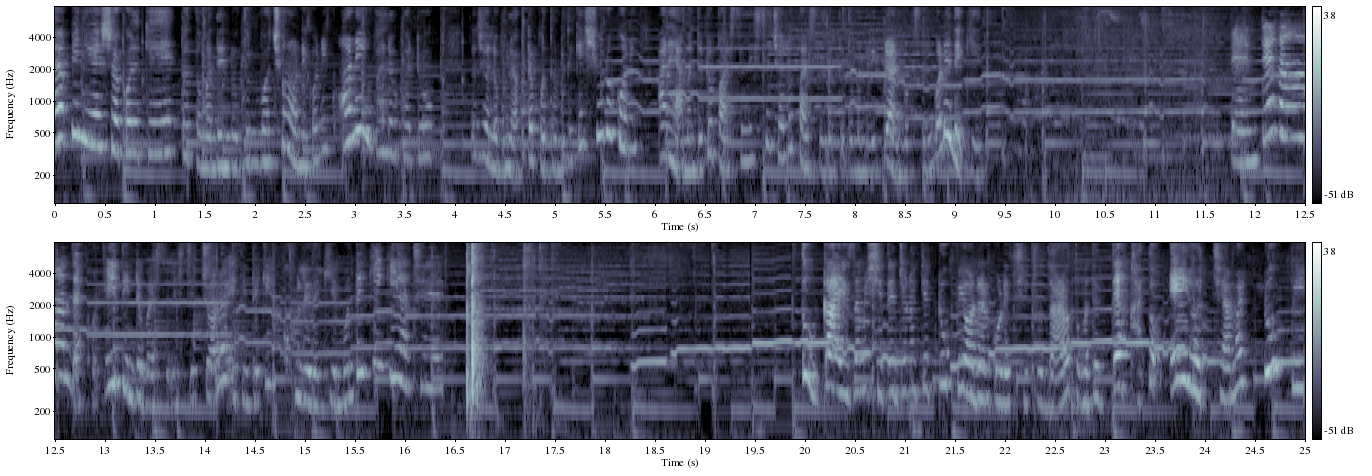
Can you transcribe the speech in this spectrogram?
হ্যাপি নিউ ইয়ার সকলকে। তো তোমাদের নতুন বছর অনেক অনেক অনেক ভালো কাটুক। তো চলো ব্লগটা প্রথম থেকে শুরু করি। আর হ্যাঁ আমার দুটো পার্সেল এসছে। চলো পার্সেল দুটো তোমাদের একটু আনবক্সিং করে টেন দেখো, এই তিনটে পার্সেল এসছে। চলো এই তিনটেকে খুলে দেখি, এর মধ্যে কি কি আছে। গাইজ আমি শীতের জন্য একটা টুপি অর্ডার করেছি। তো দাঁড়াও তোমাদের দেখা তো এই হচ্ছে আমার টুপি।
